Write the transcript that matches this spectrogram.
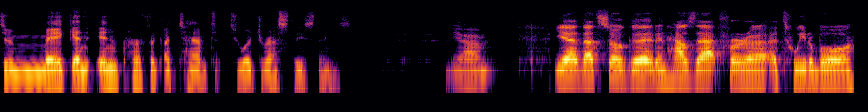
to make an imperfect attempt to address these things. Yeah. Yeah, that's so good. And how's that for a, a tweetable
